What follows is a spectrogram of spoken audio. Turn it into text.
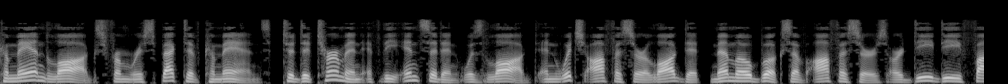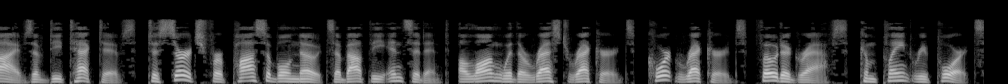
command logs from respective commands, to determine if the incident was logged and which officer logged it, memo books of officers or DD-5s of detectives, to search for possible notes about the incident, along with arrest records, court records, photographs, complaint reports,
